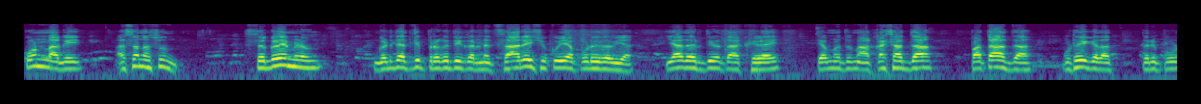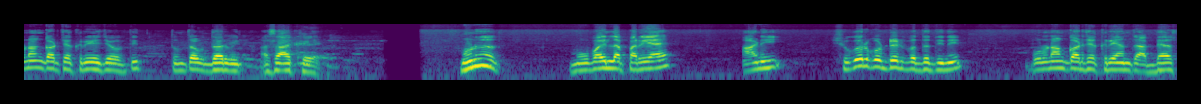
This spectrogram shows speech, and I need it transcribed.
कोण मागे असं नसून सगळे मिळून गणितातली प्रगती करण्यात सारे शिकूया पुढे जाऊया. या धर्तीवरचा हा खेळ आहे. त्यामुळे तुम्ही आकाशात जा पाताळात जा कुठेही गेलात तरी पूर्णांकाच्या क्रियेच्या बाबतीत तुमचा उद्धार होईल असा हा खेळ आहे. म्हणूनच मोबाईलला पर्याय आणि शुगर कोटेड पद्धतीने पूर्णांकाच्या क्रियांचा अभ्यास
